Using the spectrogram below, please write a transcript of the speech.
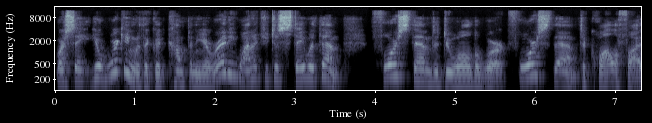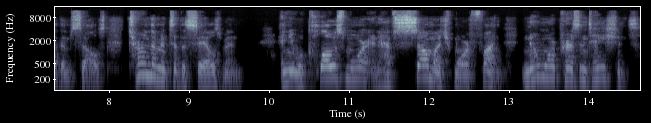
Or say, You're working with a good company already. Why don't you just stay with them? Force them to do all the work, force them to qualify themselves, turn them into the salesman, and you will close more and have so much more fun. No more presentations.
